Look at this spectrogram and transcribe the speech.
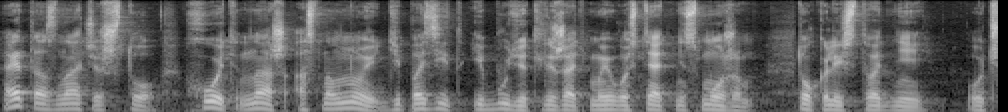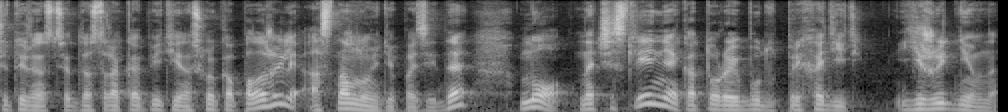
Это значит, что хоть наш основной депозит и будет лежать, мы его снять не сможем то количество дней, от 14 до 45, насколько положили, основной депозит, да? Но начисления, которые будут приходить ежедневно,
